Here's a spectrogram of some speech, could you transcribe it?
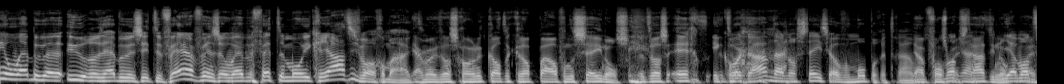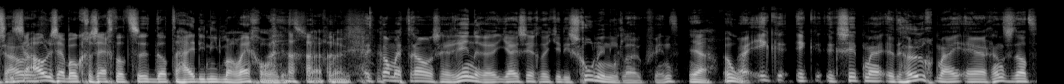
jongen, we hebben we uren hebben we zitten verven en zo. We hebben vette mooie creaties van gemaakt. Ja, maar het was gewoon een kattenkrabpaal van de Senos. Het was echt... Ik hoor was- Daan daar nog steeds over mopperen trouwens. Ja, volgens mij Want- staat hij nog ja, want zijn ouders. ouders hebben ook gezegd dat, ze, dat hij die niet mag weggooien. Dat is eigenlijk leuk. Ik kan me trouwens herinneren, jij zegt dat je die schoenen niet leuk vindt. Ja. Oh, Maar ik, ik, ik zit mij, het heugt mij ergens dat,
